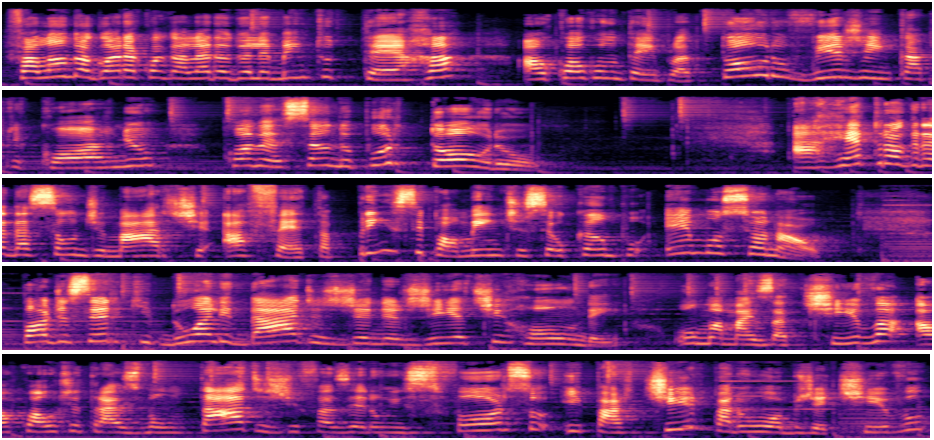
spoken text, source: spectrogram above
Falando agora com a galera do elemento Terra, ao qual contempla Touro, Virgem e Capricórnio, começando por Touro. A retrogradação de Marte afeta principalmente seu campo emocional. Pode ser que dualidades de energia te rondem, uma mais ativa, ao qual te traz vontades de fazer um esforço e partir para o objetivo,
